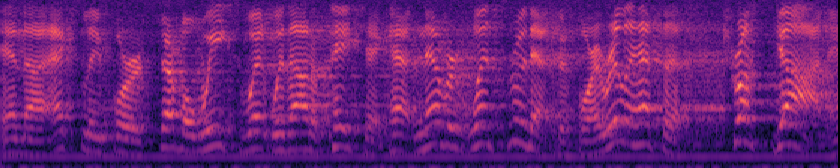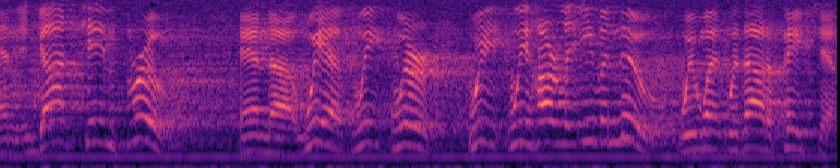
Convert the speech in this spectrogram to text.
And uh, actually, for several weeks, went without a paycheck. Had never went through that before. I really had to trust God, and, and God came through. And uh, we have we we're we we hardly even knew we went without a paycheck.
